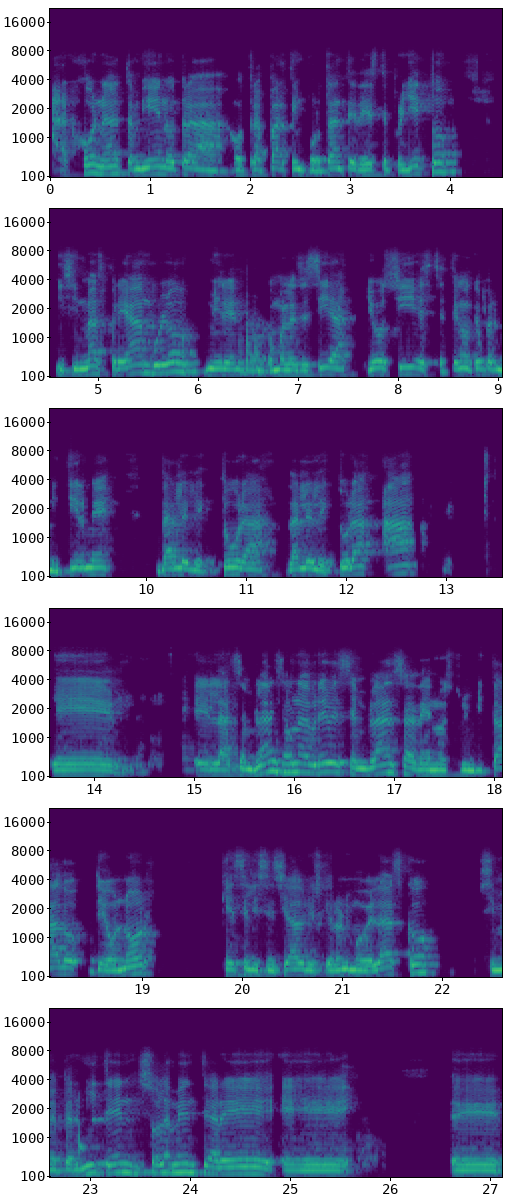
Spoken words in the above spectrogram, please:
Arjona, también otra, otra parte importante de este proyecto. Y sin más preámbulo, miren, como les decía, yo sí este, tengo que permitirme darle lectura, darle lectura a eh, eh, la semblanza, una breve semblanza de nuestro invitado de honor, que es el licenciado Luis Jerónimo Velasco. Si me permiten, solamente haré eh, eh,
